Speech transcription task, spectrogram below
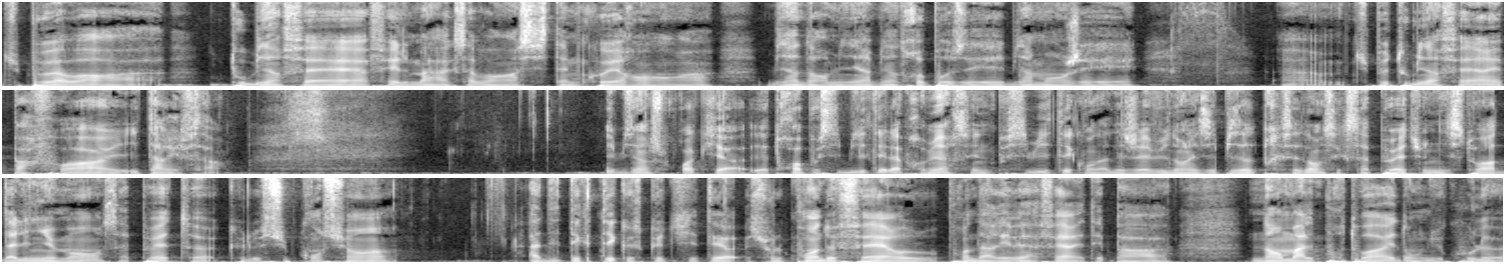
tu peux avoir euh, tout bien fait, fait le max, avoir un système cohérent, euh, bien dormir, bien te reposer, bien manger. Euh, tu peux tout bien faire et parfois il t'arrive ça. Eh bien, je crois qu'il y, a trois possibilités. La première, c'est une possibilité qu'on a déjà vue dans les épisodes précédents, c'est que ça peut être une histoire d'alignement, ça peut être euh, que le subconscient a détecté que ce que tu étais sur le point de faire ou au point d'arriver à faire n'était pas normal pour toi, et donc du coup, le,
